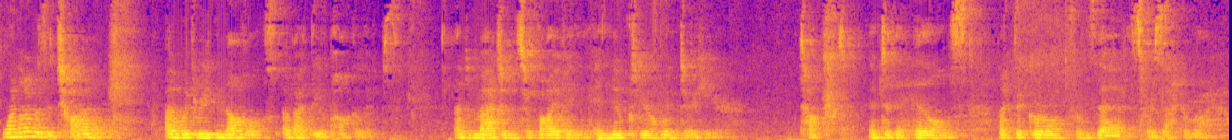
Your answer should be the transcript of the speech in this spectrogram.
When I was a child, I would read novels about the apocalypse and imagine surviving a nuclear winter here, tucked into the hills like the girl from Z is for Zachariah.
